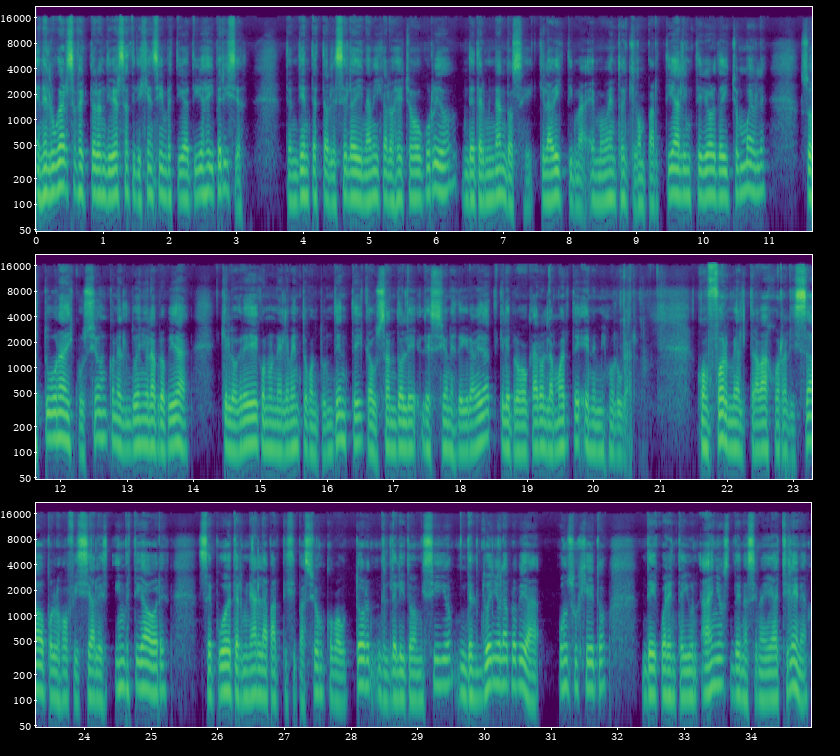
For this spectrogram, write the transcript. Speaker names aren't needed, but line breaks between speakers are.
En el lugar se efectuaron diversas diligencias investigativas y pericias, tendientes a establecer la dinámica de los hechos ocurridos, determinándose que la víctima, en momentos en que compartía el interior de dichos muebles, sostuvo una discusión con el dueño de la propiedad, que lo agrede con un elemento contundente, causándole lesiones de gravedad que le provocaron la muerte en el mismo lugar. Conforme al trabajo realizado por los oficiales investigadores, se pudo determinar la participación como autor del delito de homicidio del dueño de la propiedad, un sujeto de 41 años de nacionalidad chilena,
